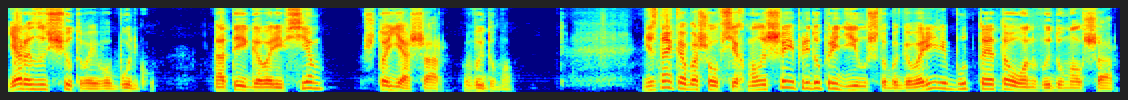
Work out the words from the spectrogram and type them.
Я разыщу твоего бульку. А ты говори всем, что я шар выдумал. Незнайка обошел всех малышей и предупредил, чтобы говорили, будто это он выдумал шар.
